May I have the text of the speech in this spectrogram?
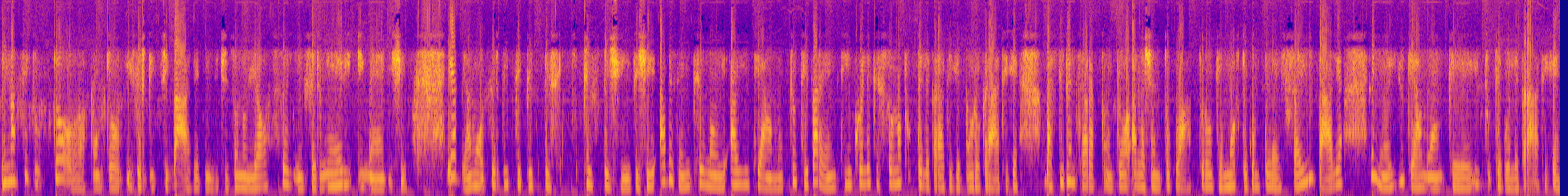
Innanzitutto appunto i servizi base, quindi ci sono gli OS, gli infermieri, i medici e abbiamo servizi più, più specifici, ad esempio noi aiutiamo tutti i parenti in quelle che che sono tutte le pratiche burocratiche. Basti pensare appunto alla 104 che è molto complessa in Italia e noi aiutiamo anche in tutte quelle pratiche.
